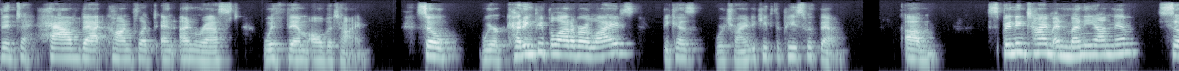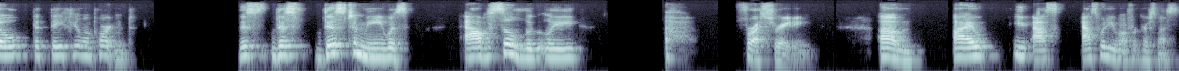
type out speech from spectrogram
than to have that conflict and unrest with them all the time. So we're cutting people out of our lives because we're trying to keep the peace with them. Um, spending time and money on them so that they feel important. This this this to me was absolutely uh, frustrating. Um, I you ask ask what do you want for Christmas?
